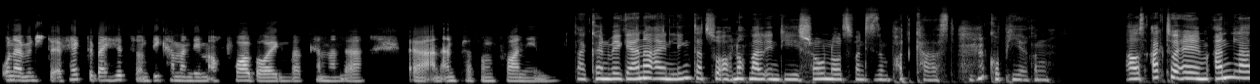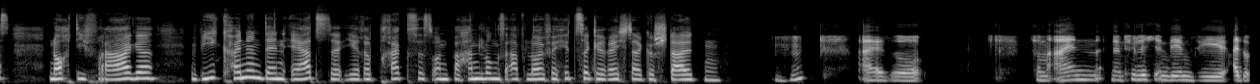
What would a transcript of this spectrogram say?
unerwünschte Effekte bei Hitze und wie kann man dem auch vorbeugen, was kann man da äh, an Anpassungen vornehmen. Da können wir gerne einen Link dazu auch nochmal in die Show Notes von diesem Podcast mhm. kopieren. Aus aktuellem Anlass noch die Frage, wie können denn Ärzte ihre Praxis- und Behandlungsabläufe hitzegerechter gestalten? Mhm. Also zum einen natürlich, indem sie, also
